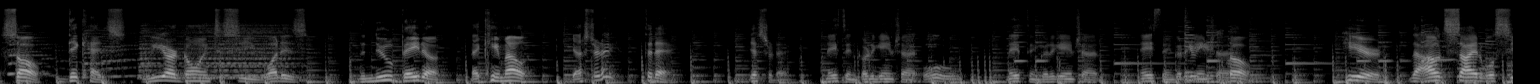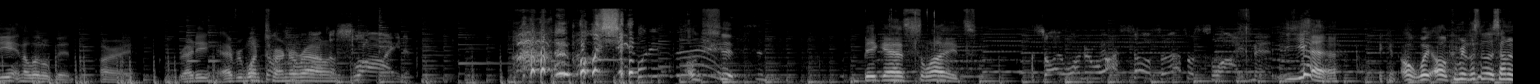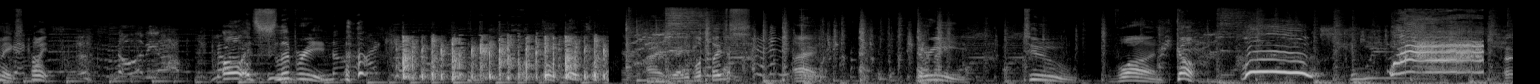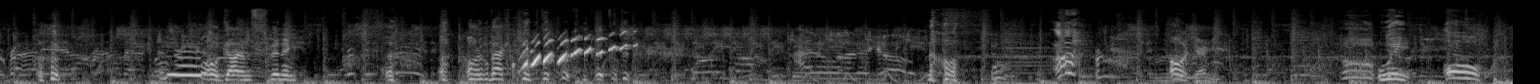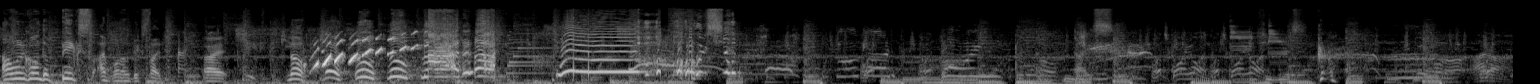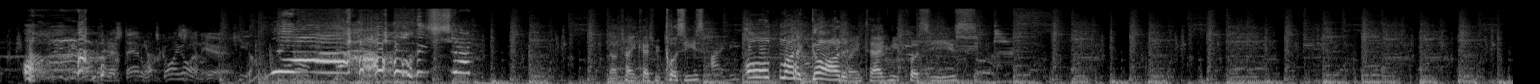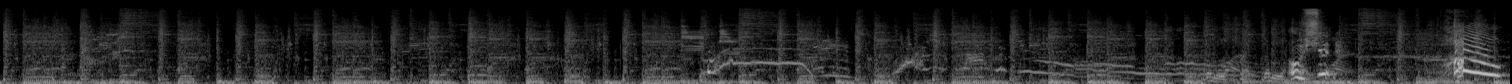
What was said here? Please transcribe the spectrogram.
So, dickheads, we are going to see what is the new beta that came out yesterday? Today. Yesterday. Nathan, go to game chat. Oh. Nathan, go to game chat. Nathan, go to game chat. So, here, the outside, we'll see it in a little bit. Alright. Ready? Everyone turn hell? around. That's a slide. oh shit! What is oh, this? Oh shit! Big ass slides. So I wonder what I saw. So that's what slide meant. Yeah. It can, oh wait, oh come here, listen to the sound it makes. Oh wait. No, let me up. No. Oh, it's slippery. No, I can't. Alright, you ready, boys? Alright. Three, two, one, go! Woo! Woo! Oh god, I'm spinning. Uh, uh, I wanna go back. no. Ah! Oh, Jeremy. Wait. Oh, I wanna go on the big slide. I'm going on the big slide. Alright. No, no, no, no, no! Ah! Ah! Woo! Oh shit! Nice. What's going on? What's going on? Genius. I don't understand what's going on here. Whoa! Holy shit! Now try and catch me, pussies. Oh my god! Try and tag me, pussies. Oh shit! Oh!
